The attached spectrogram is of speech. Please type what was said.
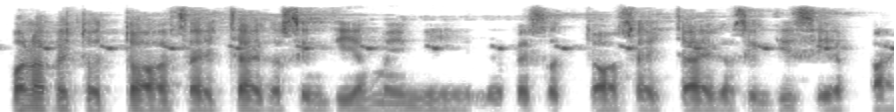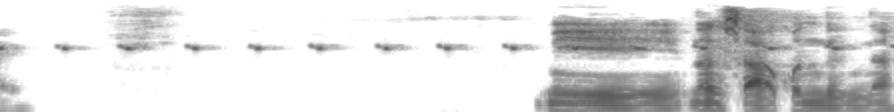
เพราะเราไปจดจ่อใส่ใจกับสิ่งที่ยังไม่มี หรือไปสดจ่อใส่ใจกับสิ่งที่เสียไป มีนักศึกษาคนหนึ่งนะ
